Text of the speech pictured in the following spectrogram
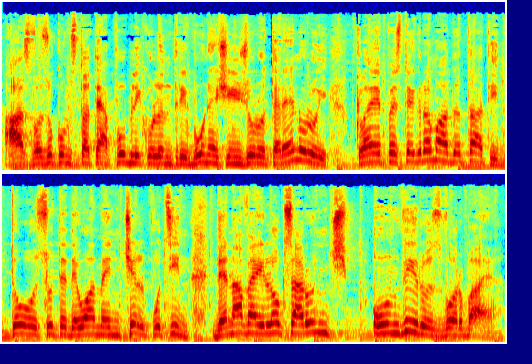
Ați văzut cum stătea publicul în tribune și în jurul terenului? Claie peste grămadă, tati 200 de oameni cel puțin De n-aveai loc să arunci un virus, vorba aia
